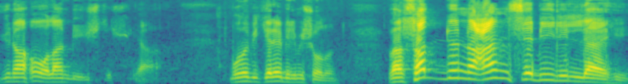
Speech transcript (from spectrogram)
günahı olan bir iştir. Ya. Bunu bir kere bilmiş olun. Ve saddun an sebilillahi.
